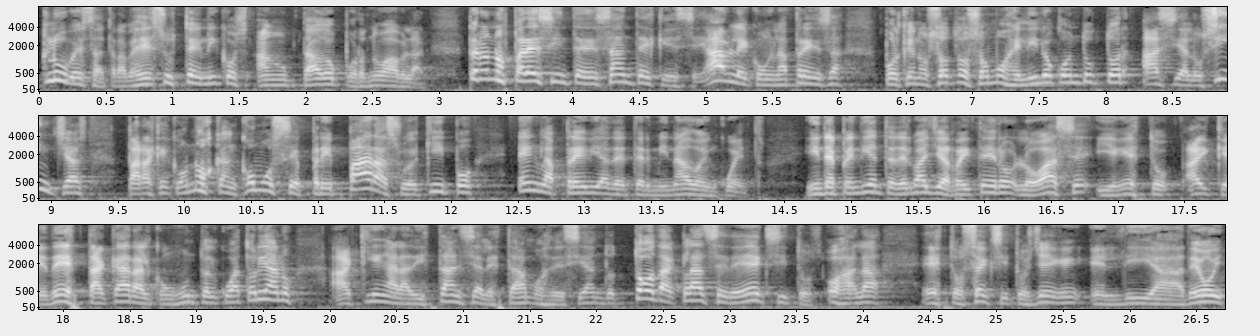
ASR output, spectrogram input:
clubes a través de sus técnicos han optado por no hablar. Pero nos parece interesante que se hable con la prensa porque nosotros somos el hilo conductor hacia los hinchas para que conozcan cómo se prepara su equipo en la previa determinado encuentro. Independiente del Valle, reitero, lo hace y en esto hay que destacar al conjunto ecuatoriano, a quien a la distancia le estamos deseando toda clase de éxitos. Ojalá estos éxitos lleguen el día de hoy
